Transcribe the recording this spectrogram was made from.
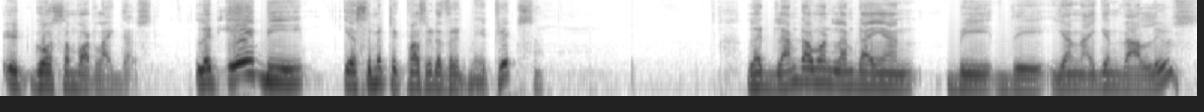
It goes somewhat like this. Let A be a symmetric positive definite matrix. Let lambda 1 lambda n be the n eigenvalues.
